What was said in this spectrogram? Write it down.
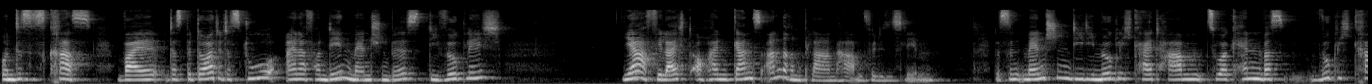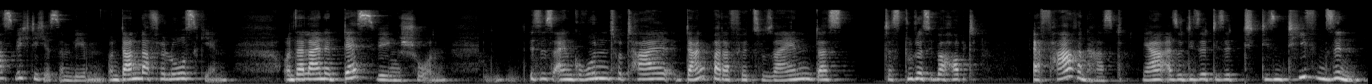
Und das ist krass, weil das bedeutet, dass du einer von den Menschen bist, die wirklich ja, vielleicht auch einen ganz anderen Plan haben für dieses Leben. Das sind Menschen, die die Möglichkeit haben zu erkennen, was wirklich krass wichtig ist im Leben und dann dafür losgehen. Und alleine deswegen schon ist es ein Grund, total dankbar dafür zu sein, dass, dass du das überhaupt erfahren hast. Ja, also diese, diese, diesen tiefen Sinn.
